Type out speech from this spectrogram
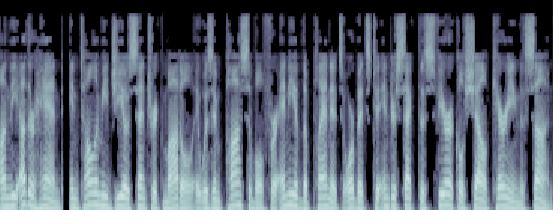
On the other hand, in Ptolemy geocentric model it was impossible for any of the planets' orbits to intersect the spherical shell carrying the Sun.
